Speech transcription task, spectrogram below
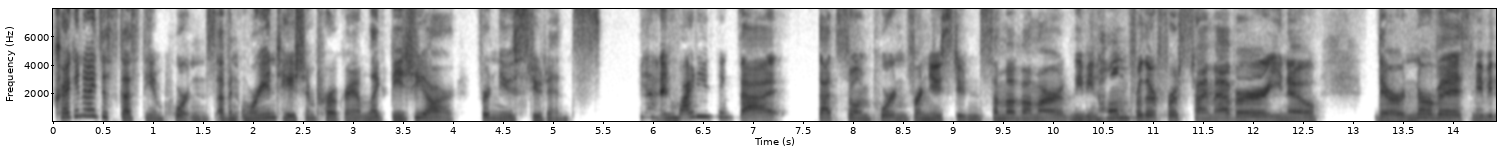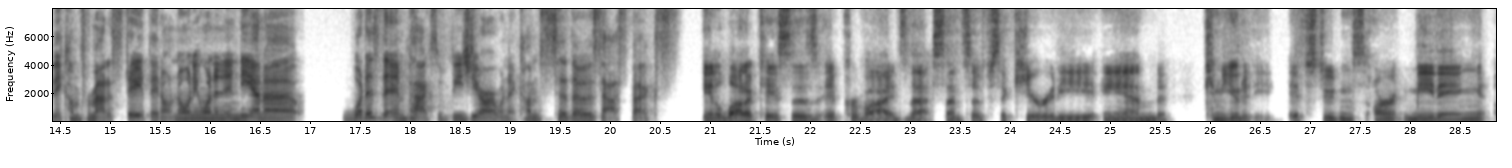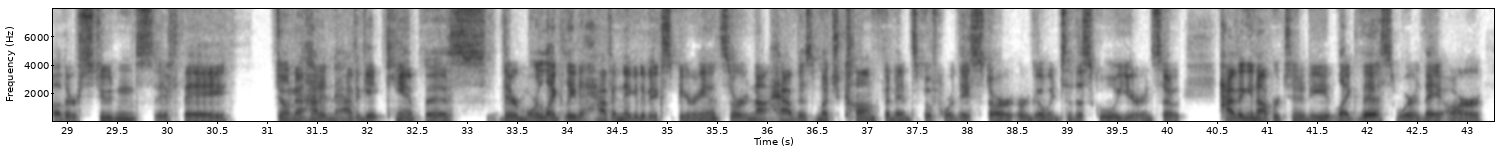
Craig and I discussed the importance of an orientation program like BGR for new students. Yeah, and why do you think that that's so important for new students? Some of them are leaving home for their first time ever, you know, they're nervous, maybe they come from out of state, they don't know anyone in Indiana. What is the impact of BGR when it comes to those aspects? In a lot of cases, it provides that sense of security and community. If students aren't meeting other students, if they don't know how to navigate campus, they're more likely to have a negative experience or not have as much confidence before they start or go into the school year. And so having an opportunity like this where they are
